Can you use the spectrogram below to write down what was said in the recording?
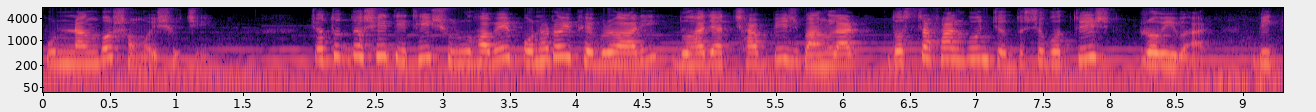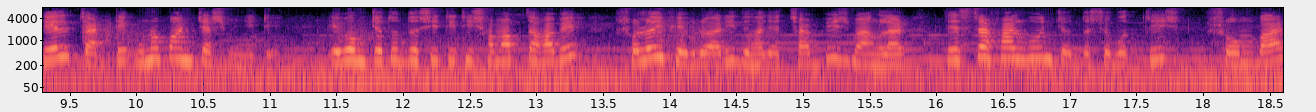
পূর্ণাঙ্গ সময়সূচি। চতুর্দশী তিথি শুরু হবে পনেরোই ফেব্রুয়ারি দু হাজার ছাব্বিশ বাংলার দোসরা ফাল্গুন চোদ্দোশো বত্রিশ রবিবার, বিকেল চারটে উনপঞ্চাশ মিনিটে এবং চতুর্দশী তিথি সমাপ্ত হবে ষোলোই ফেব্রুয়ারি দু হাজার ছাব্বিশ বাংলার তেসরা ফাল্গুন চোদ্দোশো বত্রিশ সোমবার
